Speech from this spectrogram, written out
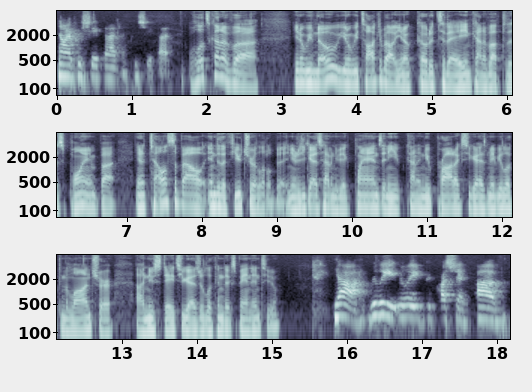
No, I appreciate that. I appreciate that. Well, let's kind of. Uh, you know, we've know, you know, we talked about, you know, Coda today and kind of up to this point, but, you know, tell us about into the future a little bit. You know, do you guys have any big plans, any kind of new products you guys maybe looking to launch or uh, new states you guys are looking to expand into? Yeah, really, really good question. Um,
